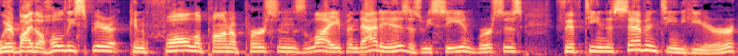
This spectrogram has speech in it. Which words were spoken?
whereby the Holy Spirit can fall upon a person's life, and that is, as we see in verses 15 to 17 here,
